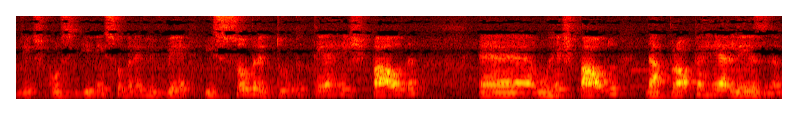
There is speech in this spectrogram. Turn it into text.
de eles conseguirem sobreviver e, sobretudo, ter respalda, é, o respaldo da própria realeza.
